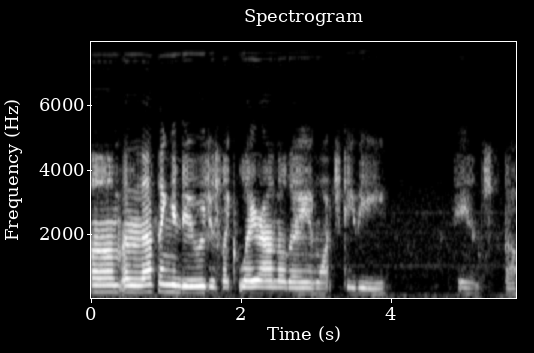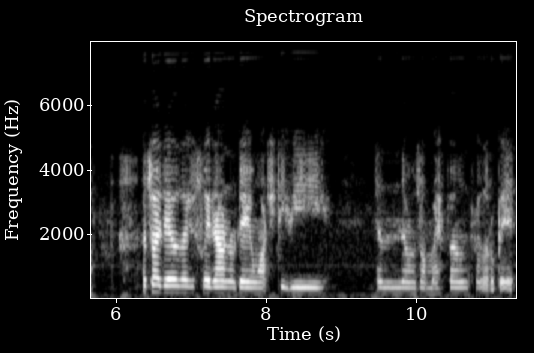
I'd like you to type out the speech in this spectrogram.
Um, and another thing you can do is just like lay around all day and watch TV and stuff. That's what I did was I just lay down all day and watched TV and then I was on my phone for a little bit.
